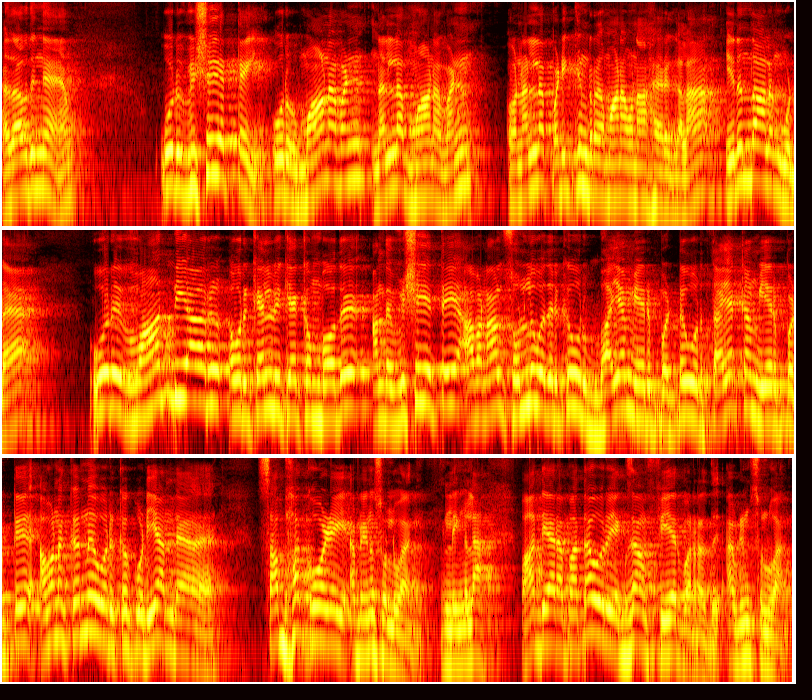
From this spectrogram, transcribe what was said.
அதாவதுங்க ஒரு விஷயத்தை ஒரு மாணவன் நல்ல மாணவன் நல்ல படிக்கின்ற மாணவனாக இருக்கலாம். இருந்தாலும் கூட ஒரு வாத்தியார் ஒரு கேள்வி கேட்கும்போது அந்த விஷயத்தை அவனால் சொல்லுவதற்கு ஒரு பயம் ஏற்பட்டு ஒரு தயக்கம் ஏற்பட்டு அவனுக்குன்னு இருக்கக்கூடிய அந்த சப கோழை அப்படின்னு சொல்லுவாங்க இல்லைங்களா? வாத்தியாரை பார்த்தா ஒரு எக்ஸாம் ஃபியர் வர்றது அப்படின்னு சொல்லுவாங்க.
